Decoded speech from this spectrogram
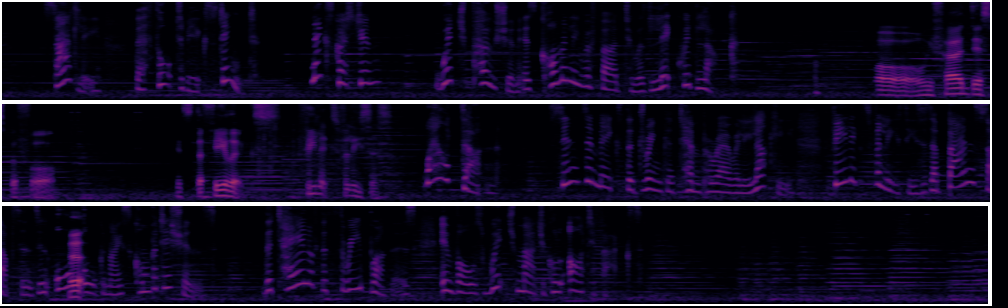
Sadly, they're thought to be extinct. Next question. Which potion is commonly referred to as liquid luck? Oh, we've heard this before. It's the Felix. Felix Felicis. Well done! Since it makes the drinker temporarily lucky, Felix Felicis is a banned substance in all Uh. organized competitions. The tale of the three brothers involves which magical artifacts?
